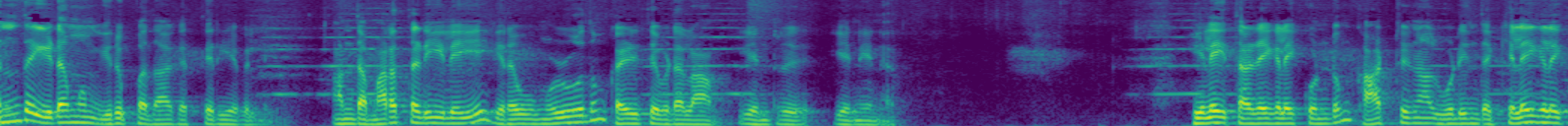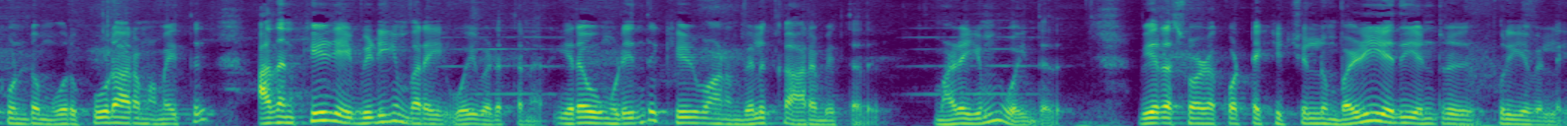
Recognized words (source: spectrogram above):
எந்த இடமும் இருப்பதாக தெரியவில்லை. அந்த மரத்தடியிலேயே இரவு முழுவதும் கழித்து விடலாம் என்று எண்ணினர். இலை தழைகளை கொண்டும் காற்றினால் ஒடிந்த கிளைகளை கொண்டும் ஒரு கூடாரம் அமைத்து அதன் கீழே விடியும் வரை ஓய்வெடுத்தனர். இரவு முடிந்து கீழ்வானம் வெளுக்க ஆரம்பித்தது. மழையும் ஓய்ந்தது. வீர சோழ கோட்டைக்கு செல்லும் வழி எது என்று புரியவில்லை.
